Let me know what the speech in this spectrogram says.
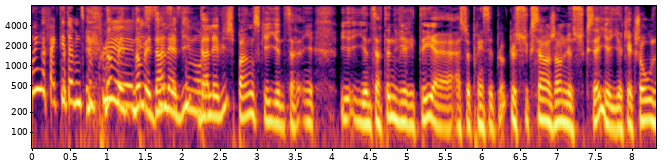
oui. Fait que t'es un petit peu plus. non, mais, euh, non, mais dans la vie, dans la vie, je pense qu'il y a une, y a- certaine vérité à, à ce principe-là, que le succès engendre le succès. Il y a, il y a quelque chose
